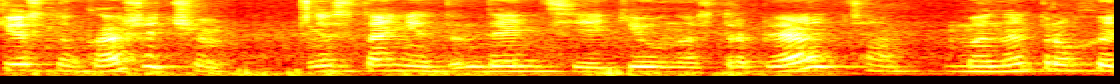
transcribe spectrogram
Чесно кажучи, останні тенденції, які у нас трапляються, мене трохи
